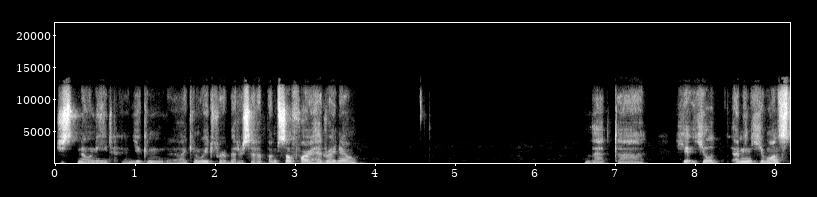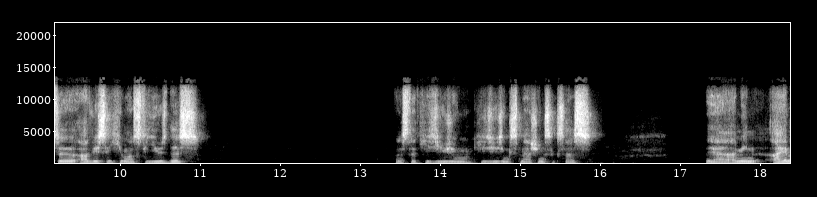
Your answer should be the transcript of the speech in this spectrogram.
Just no need. You can, I can wait for a better setup. I'm so far ahead right now that uh, he, he'll, I mean, he wants to, obviously he wants to use this. Instead he's using, he's using smashing success. Yeah, I mean, I am,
